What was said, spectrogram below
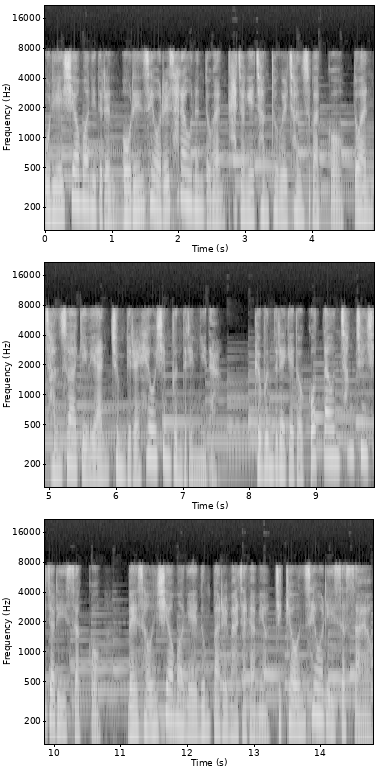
우리의 시어머니들은 오랜 세월을 살아오는 동안 가정의 전통을 전수받고 또한 전수하기 위한 준비를 해오신 분들입니다. 그분들에게도 꽃다운 청춘 시절이 있었고 매서운 시어머니의 눈발을 맞아가며 지켜온 세월이 있었어요.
